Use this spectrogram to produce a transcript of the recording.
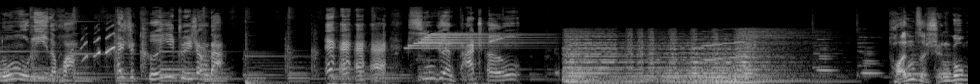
努努力的话，还是可以追上的。嘿嘿嘿嘿，心愿达成！团子神功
